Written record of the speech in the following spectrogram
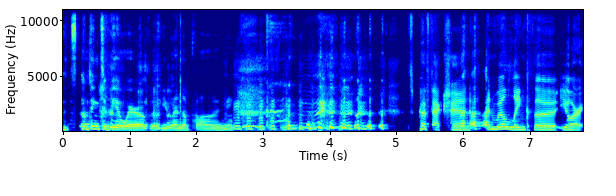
it's something to be aware of if you end up following me. it's perfection, and we'll link the your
